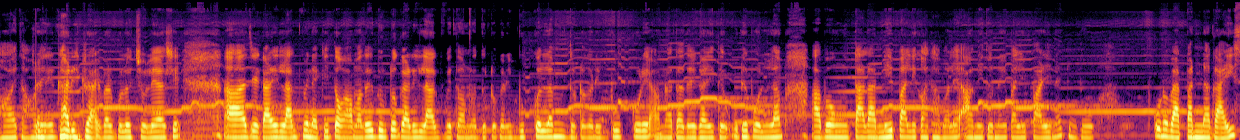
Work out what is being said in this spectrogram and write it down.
হয় তাহলে গাড়ির ড্রাইভারগুলো চলে আসে। যে গাড়ি লাগবে নাকি? তো আমাদের দুটো গাড়ি লাগবে। তো আমরা দুটো গাড়ি বুক করলাম। দুটো গাড়ি বুক করে আমরা তাদের গাড়িতে উঠে পড়লাম এবং তারা নেপালি কথা বলে। আমি তো নেপালি পারি না কিন্তু কোনো ব্যাপার না গাইস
